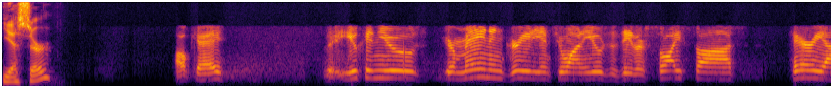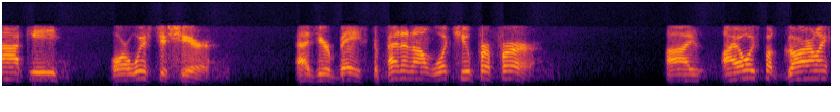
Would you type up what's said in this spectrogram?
Yes, sir. Okay. You can use your main ingredients you want to use is either soy sauce, teriyaki, or Worcestershire as your base, depending on what you prefer. I I always put garlic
